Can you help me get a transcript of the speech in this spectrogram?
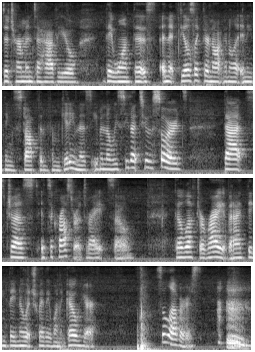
determined to have you. They want this. And it feels like they're not going to let anything stop them from getting this. Even though we see that Two of Swords, that's just, it's a crossroads, right? So go left or right. But I think they know which way they want to go here. So, lovers. Knight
